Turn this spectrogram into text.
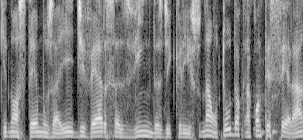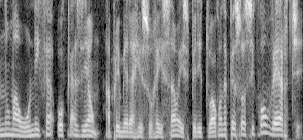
que nós temos aí diversas vindas de Cristo. Não, tudo acontecerá numa única ocasião. A primeira ressurreição é espiritual quando a pessoa se converte,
